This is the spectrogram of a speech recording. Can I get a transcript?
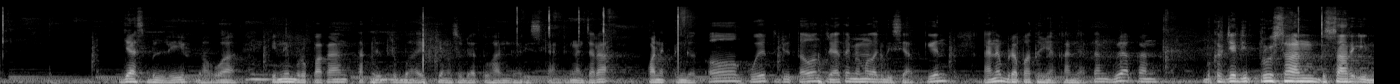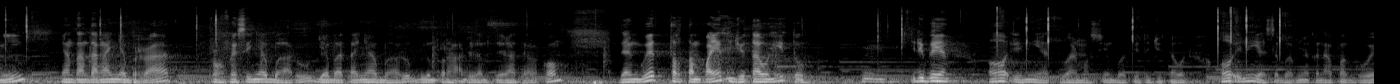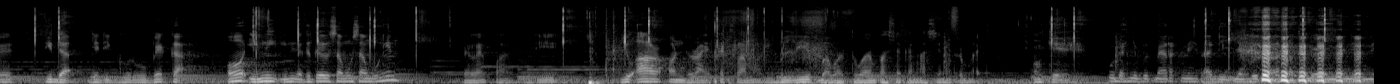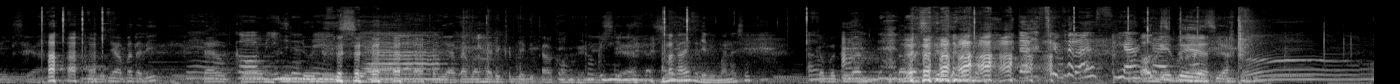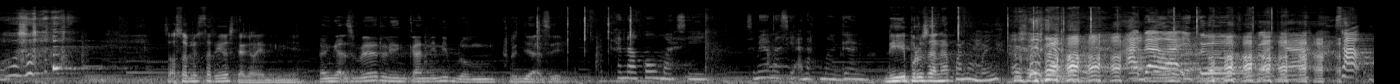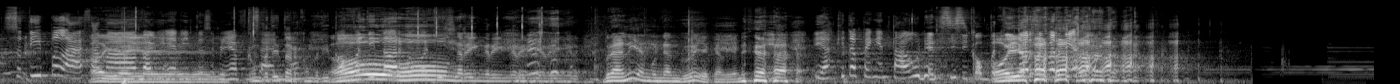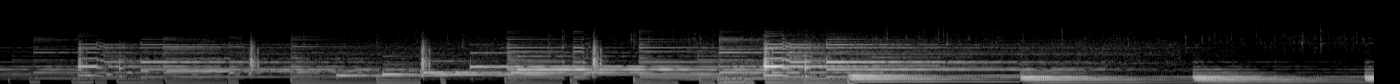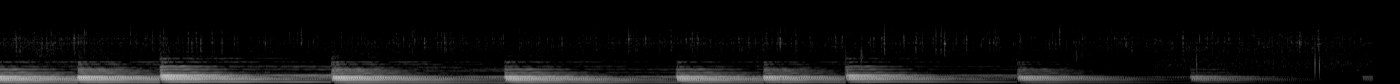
Just believe bahwa ini merupakan takdir terbaik yang sudah Tuhan gariskan. Dengan cara connecting dot. Oh gue tujuh tahun ternyata memang lagi disiapin. Karena berapa tahun yang akan datang gue akan bekerja di perusahaan besar ini yang tantangannya berat profesinya baru jabatannya baru belum pernah ada dalam sejarah Telkom. Dan gue tertempanya tujuh tahun itu. Jadi gue yang oh ini ya Tuhan maksudnya buat gue tujuh tahun. Oh ini ya sebabnya kenapa gue tidak jadi guru BK oh ini ini ketika lu sambung-sambungin relevan. Jadi you are on the right track selama you believe bahwa Tuhan pasti akan ngasih yang terbaik. Oke, udah nyebut merek nih tadi, nyebut salah satu BUMN Indonesia. Nyebutnya apa tadi? Telkom Indonesia. Ternyata Bang Heri kerja di Telkom Telkom Indonesia. emang kalian kerja di mana sih Kebetulan ada. kita masih Kita masih merahasiakan. Oh gitu ya. oh sosok misterius ya kalian ini ya Enggak sebenarnya Linkan ini belum kerja sih. Kan aku masih sebenarnya masih anak magang. di perusahaan apa namanya Ada lah itu pokoknya. Sa- setipe lah sama Oh, iya, iya, Bang iya, Heri itu iya, sebenarnya perusahaannya. Kompetitor, kompetitor. Kompetitor, oh, kompetitor. ngeri ngeri ngeri ngeri ngeri. Berani yang ngundang gue ya kalian. Ya kita pengen tahu dari sisi kompetitor Oh, iya. seperti apa.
